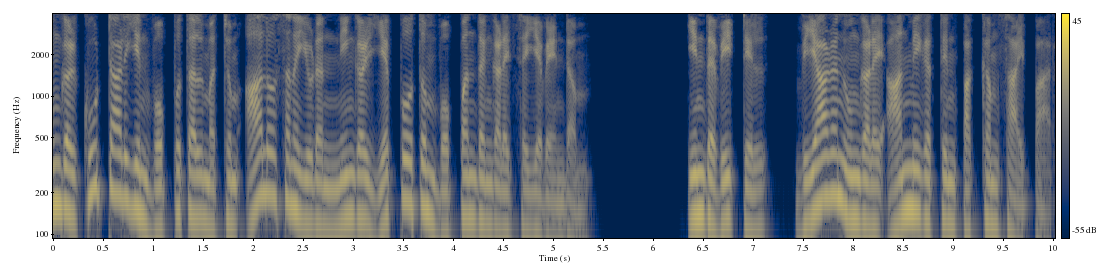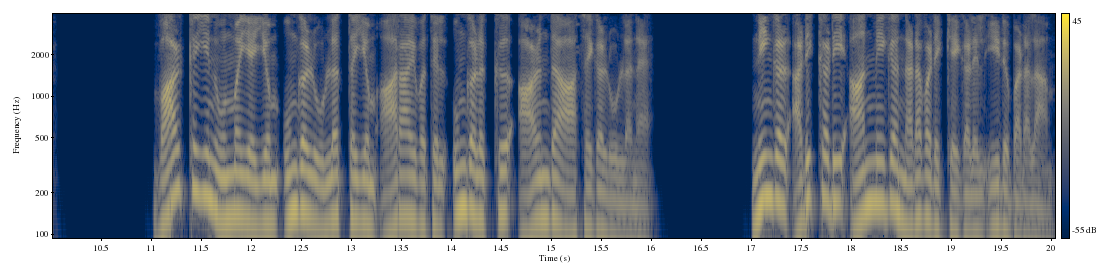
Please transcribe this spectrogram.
உங்கள் கூட்டாளியின் ஒப்புதல் மற்றும் ஆலோசனையுடன் நீங்கள் எப்போதும் ஒப்பந்தங்களைச் செய்ய வேண்டும். இந்த வீட்டில் வியாழன் உங்களை ஆன்மீகத்தின் பக்கம் சாய்ப்பார். வாழ்க்கையின் உண்மையையும் உங்கள் உள்ளத்தையும் ஆராய்வதில் உங்களுக்கு ஆழ்ந்த ஆசைகள் உள்ளன. நீங்கள் அடிக்கடி ஆன்மீக நடவடிக்கைகளில் ஈடுபடலாம்.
